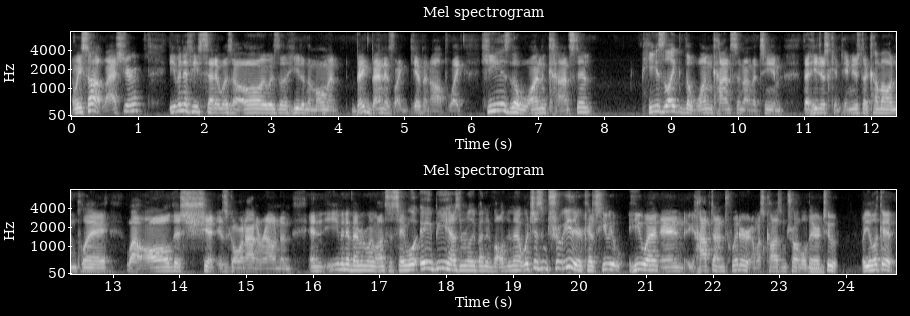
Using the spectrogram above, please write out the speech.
And we saw it last year. Even if he said it was a, oh it was the heat of the moment, Big Ben is like giving up. Like he is the one constant he's like the one constant on the team that he just continues to come out and play while all this shit is going on around him. And even if everyone wants to say, well, AB hasn't really been involved in that, which isn't true either, because he he went and hopped on Twitter and was causing trouble there mm. too. But you look at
